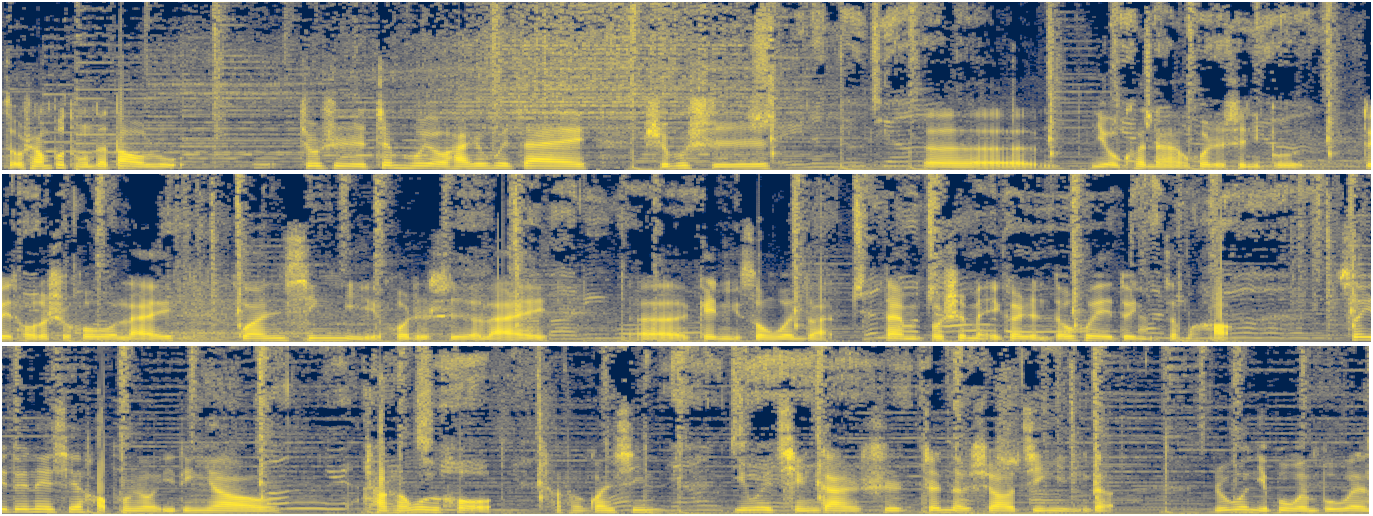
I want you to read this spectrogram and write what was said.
走上不同的道路，就是真朋友还是会在时不时，呃，你有困难或者是你不对头的时候来关心你，或者是来呃给你送温暖，但不是每一个人都会对你这么好，所以对那些好朋友一定要常常问候，常常关心，因为情感是真的需要经营的。如果你不闻不问，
